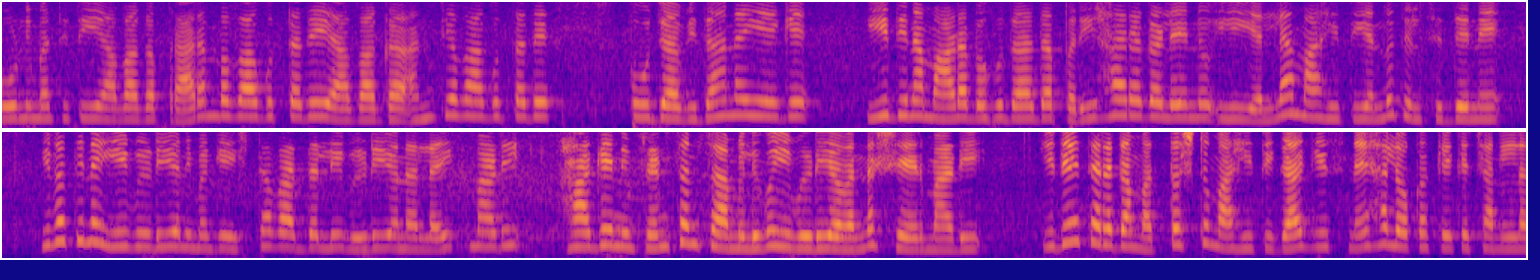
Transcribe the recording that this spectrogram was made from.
ಪೂರ್ಣಿಮಾ ತಿಥಿ ಯಾವಾಗ ಪ್ರಾರಂಭವಾಗುತ್ತದೆ, ಯಾವಾಗ ಅಂತ್ಯವಾಗುತ್ತದೆ, ಪೂಜಾ ವಿಧಾನ ಹೇಗೆ ಈ ದಿನ ಮಾಡಬಹುದಾದ ಪರಿಹಾರಗಳೇನು? ಈ ಎಲ್ಲ ಮಾಹಿತಿಯನ್ನು ತಿಳಿಸಿದ್ದೇನೆ. ಇವತ್ತಿನ ಈ ವಿಡಿಯೋ ನಿಮಗೆ ಇಷ್ಟವಾದಲ್ಲಿ ವಿಡಿಯೋನ ಲೈಕ್ ಮಾಡಿ, ಹಾಗೆ ನಿಮ್ಮ ಫ್ರೆಂಡ್ಸ್ ಆ್ಯಂಡ್ ಫ್ಯಾಮಿಲಿಗೂ ಈ ವಿಡಿಯೋವನ್ನು ಶೇರ್ ಮಾಡಿ. ಇದೇ ಥರದ ಮತ್ತಷ್ಟು ಮಾಹಿತಿಗಾಗಿ ಸ್ನೇಹ ಲೋಕ ಕೇಕೆ ಚಾನಲ್ನ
